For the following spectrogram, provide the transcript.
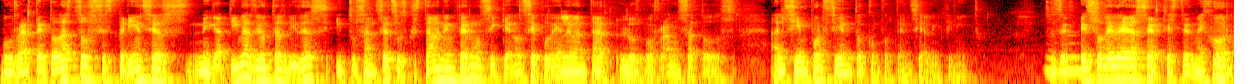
borrarte todas tus experiencias negativas de otras vidas y tus ancestros que estaban enfermos y que no se podían levantar, los borramos a todos al 100% con potencial infinito. Entonces eso debe hacer que estés mejor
